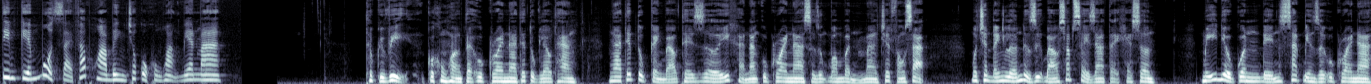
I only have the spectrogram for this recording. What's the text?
tìm kiếm một giải pháp hòa bình cho cuộc khủng hoảng Myanmar. Thưa quý vị, cuộc khủng hoảng tại Ukraine tiếp tục leo thang. Nga tiếp tục cảnh báo thế giới khả năng Ukraine sử dụng bom bẩn mang chất phóng xạ. Một trận đánh lớn được dự báo sắp xảy ra tại Kherson. Mỹ điều quân đến sát biên giới Ukraine,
